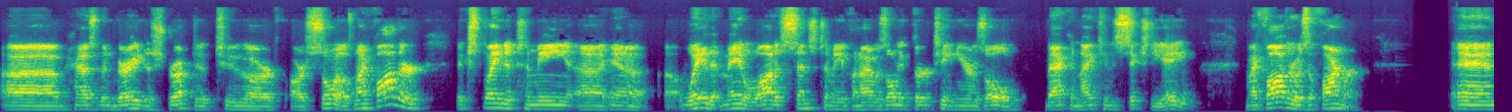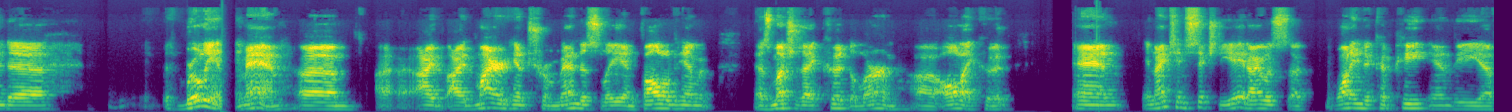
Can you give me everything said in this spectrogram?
uh, has been very destructive to our, our soils. My father explained it to me uh, in a, a, way that made a lot of sense to me when I was only 13 years old back in 1968. My father was a farmer and uh, brilliant man. Um, I, I, I, admired him tremendously and followed him as much as I could to learn uh, all I could. And in 1968, I was uh, wanting to compete in the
